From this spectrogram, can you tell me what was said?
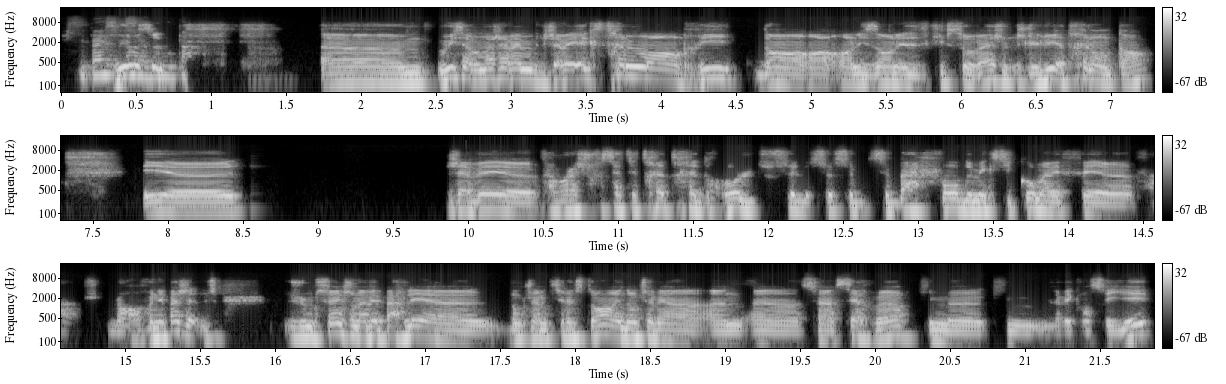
Je ne sais pas si oui, ça vous parle. Euh, oui, ça, moi j'avais extrêmement ri dans, en, en, lisant Les Détectives Sauvages. Je l'ai lu il y a très longtemps. Et euh, j'avais, euh, enfin voilà, je trouve que c'était très très drôle. Tout ce, ce, ce, ce bas fond de Mexico m'avait fait, enfin, je ne revenais pas. Je, je, me souviens que j'en avais parlé. Donc j'ai un petit restaurant et donc j'avais un, un, un c'est un serveur qui me qui l'avait conseillé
